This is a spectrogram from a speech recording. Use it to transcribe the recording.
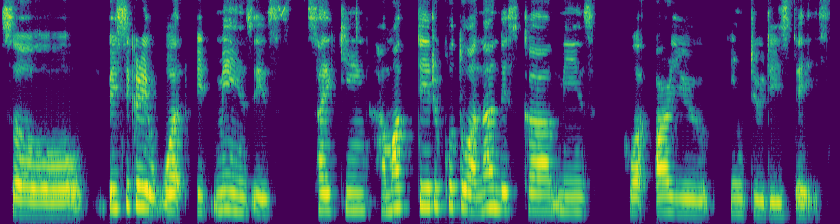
So basically what it means is 最近ハマっていることは何ですか means what are you into these days?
